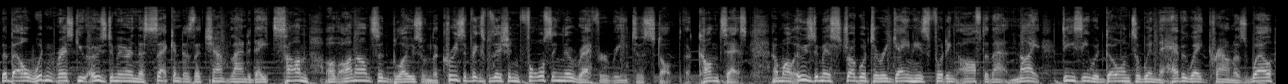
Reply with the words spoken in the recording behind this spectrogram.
The bell wouldn't rescue Oezdemir in the second as the champ landed a ton of unanswered blows from the crucifix position, forcing forcing the referee to stop the contest. And while Oezdemir struggled to regain his footing after that night, DC would go on to win the heavyweight crown as well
